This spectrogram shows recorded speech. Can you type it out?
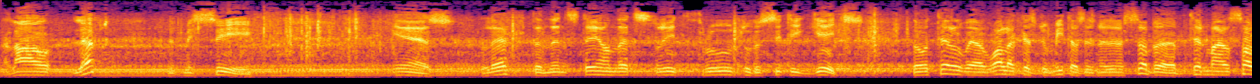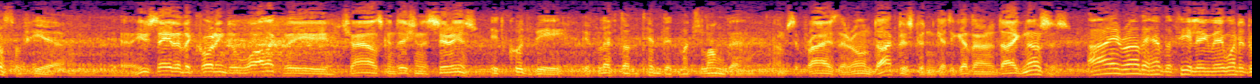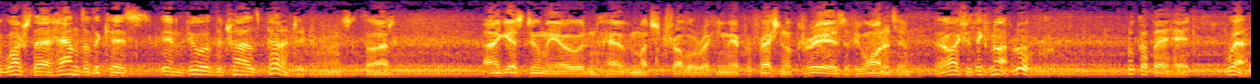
Allow left? Let me see. Yes, left and then stay on that street through to the city gates. The hotel where Wallach is to meet us is in a suburb ten miles south of here. Uh, you say that according to Wallach, the child's condition is serious? It could be, if left untended much longer. I'm surprised their own doctors couldn't get together on a diagnosis. I rather have the feeling they wanted to wash their hands of the case in view of the child's parentage. That's a thought. I guess Dumio wouldn't have much trouble wrecking their professional careers if he wanted to. No, I should think not. Look. Look up ahead. Where?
